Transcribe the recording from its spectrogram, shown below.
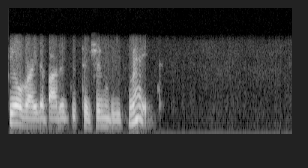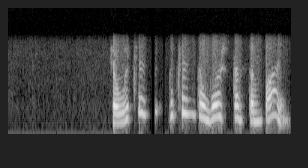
feel right about a decision we've made. So which is which is the worst of the bunch?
